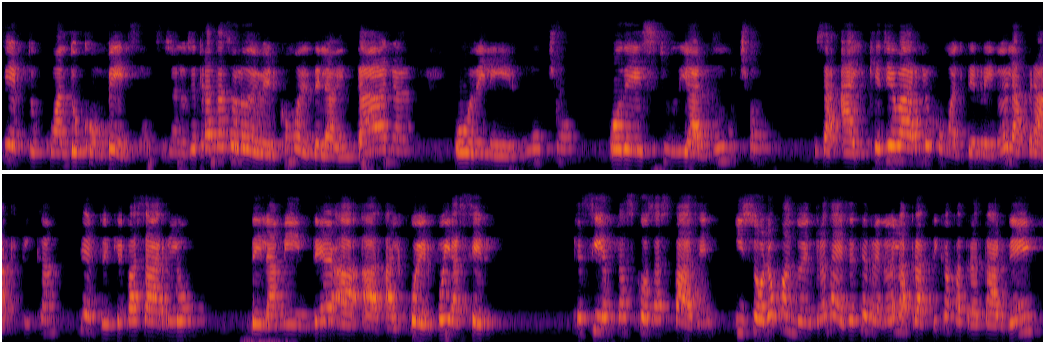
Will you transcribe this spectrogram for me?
¿cierto? Cuando conversas. O sea, no se trata solo de ver como desde la ventana o de leer mucho o de estudiar mucho. Sea, hay que llevarlo como al terreno de la práctica, ¿cierto? Hay que pasarlo de la mente al cuerpo y hacer que ciertas cosas pasen y solo cuando entras a ese terreno de la práctica para tratar de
